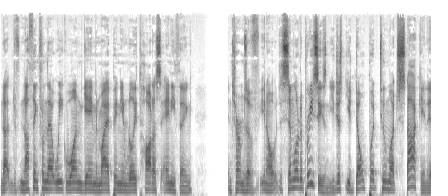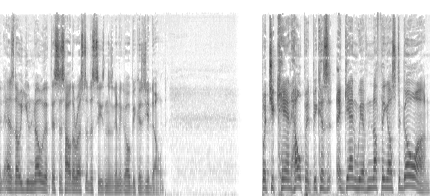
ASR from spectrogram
Not, nothing from that Week One game, in my opinion, really taught us anything in terms of you know similar to preseason. You just you don't put too much stock in it as though you know that this is how the rest of the season is going to go because you don't but you can't help it because again we have nothing else to go on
